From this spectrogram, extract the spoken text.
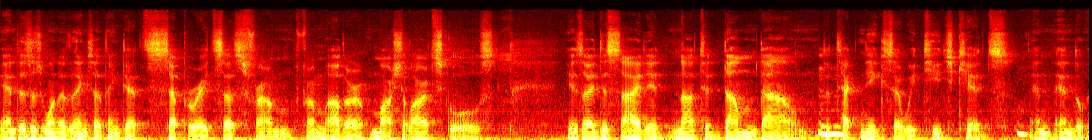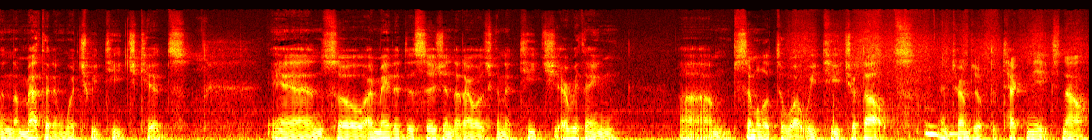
and this is one of the things I think that separates us from from other martial arts schools is I decided not to dumb down the mm-hmm. techniques that we teach kids mm-hmm. and and the, and the method in which we teach kids. And so I made a decision that I was going to teach everything um, similar to what we teach adults in mm-hmm. terms of the techniques. Now,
